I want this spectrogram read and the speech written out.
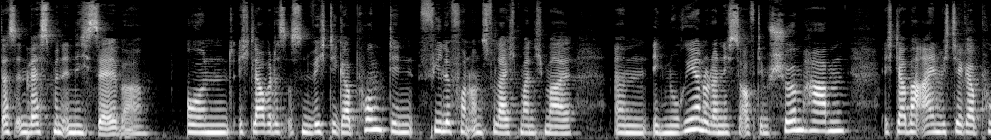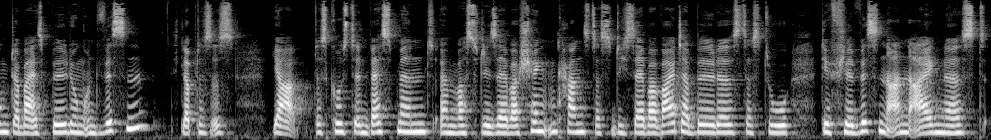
das Investment in dich selber. Und ich glaube, das ist ein wichtiger Punkt, den viele von uns vielleicht manchmal ähm, ignorieren oder nicht so auf dem Schirm haben. Ich glaube, ein wichtiger Punkt dabei ist Bildung und Wissen. Ich glaube, das ist ja das größte Investment, ähm, was du dir selber schenken kannst, dass du dich selber weiterbildest, dass du dir viel Wissen aneignest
